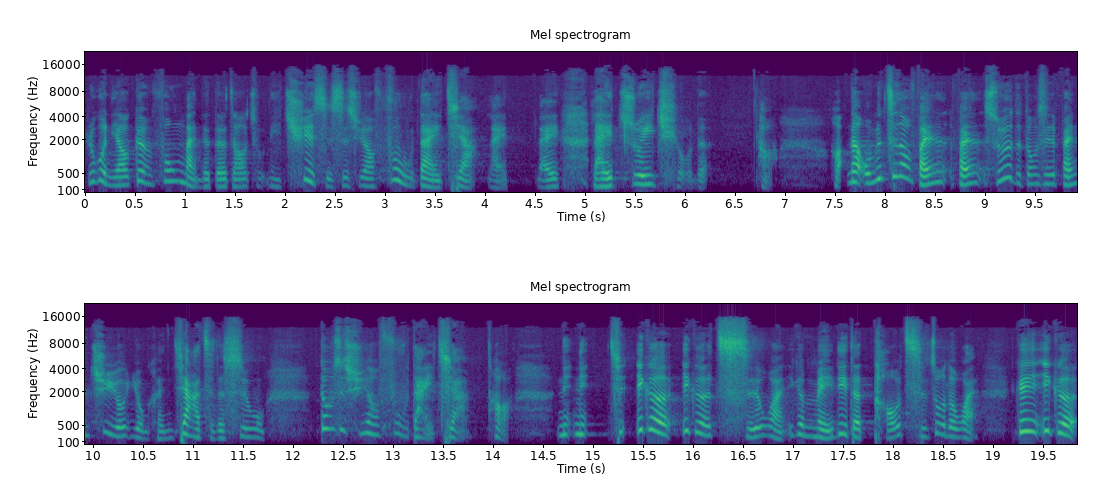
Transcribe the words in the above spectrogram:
如果你要更丰满的得着主，你确实是需要付代价来来来追求的。好，好那我们知道凡，凡凡所有的东西，凡具有永恒价值的事物，都是需要付代价。好，你你一个一个瓷碗，一个美丽的陶瓷做的碗，跟一个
